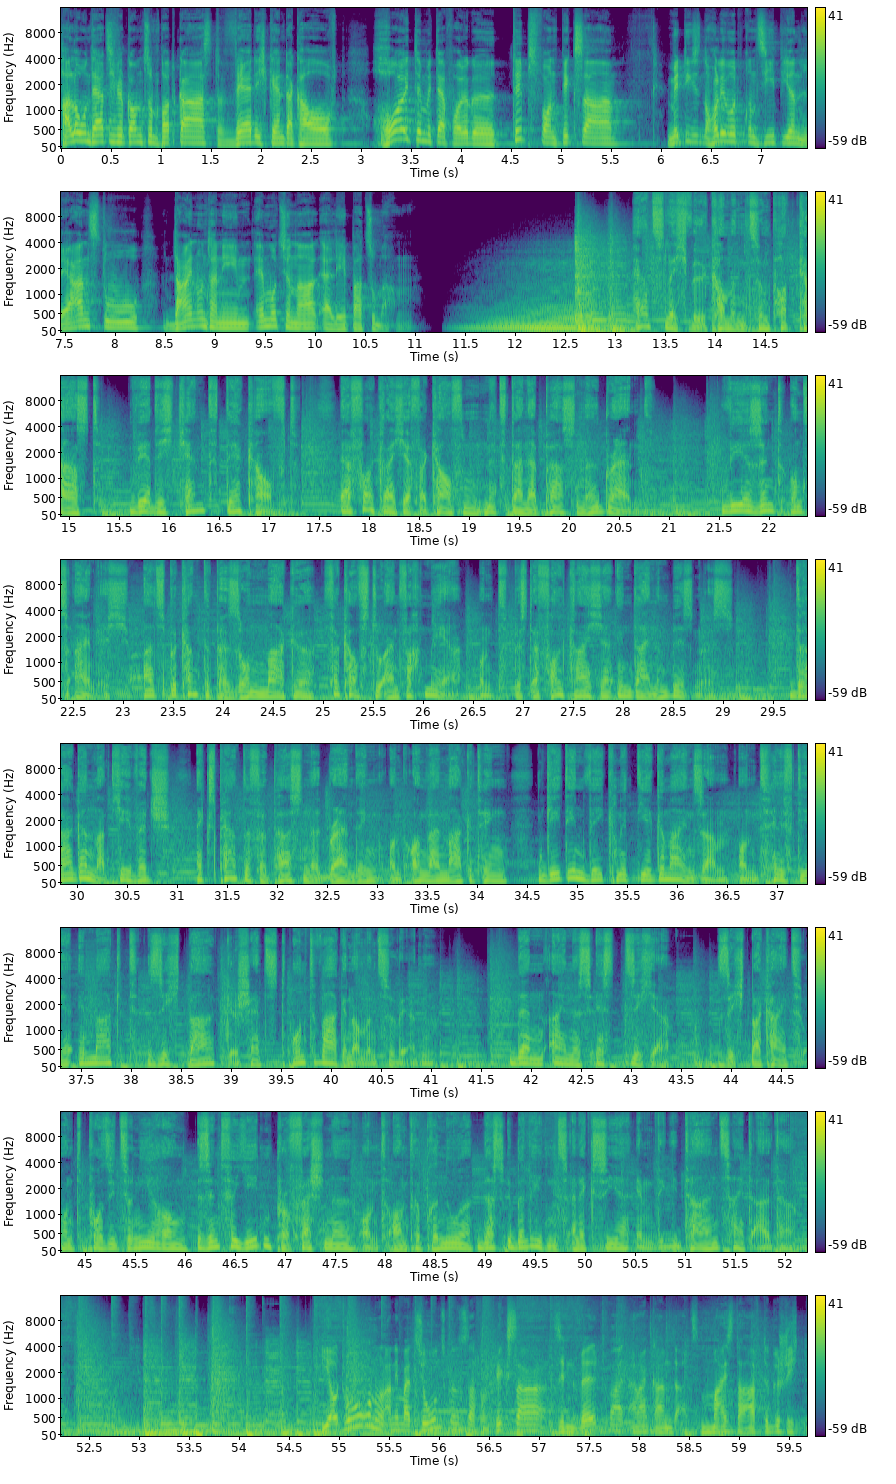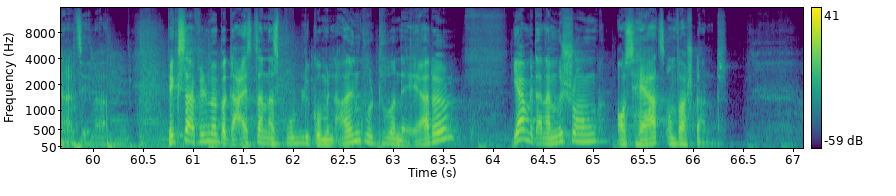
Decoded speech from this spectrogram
Hallo und herzlich willkommen zum Podcast Wer dich kennt, der kauft. Heute mit der Folge Tipps von Pixar. Mit diesen Hollywood-Prinzipien lernst du, dein Unternehmen emotional erlebbar zu machen. Herzlich willkommen zum Podcast Wer dich kennt, der kauft. Erfolgreicher verkaufen mit deiner Personal Brand. Wir sind uns einig. Als bekannte Personenmarke verkaufst du einfach mehr und bist erfolgreicher in deinem Business. Dragan Matjewitsch, Experte für Personal Branding und Online-Marketing, geht den Weg mit dir gemeinsam und hilft dir im Markt sichtbar, geschätzt und wahrgenommen zu werden. Denn eines ist sicher. Sichtbarkeit und Positionierung sind für jeden Professional und Entrepreneur das Überlebenselixier im digitalen Zeitalter. Die Autoren und Animationskünstler von Pixar sind weltweit anerkannt als meisterhafte Geschichtenerzähler. Pixar-Filme begeistern das Publikum in allen Kulturen der Erde, ja, mit einer Mischung aus Herz und Verstand.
